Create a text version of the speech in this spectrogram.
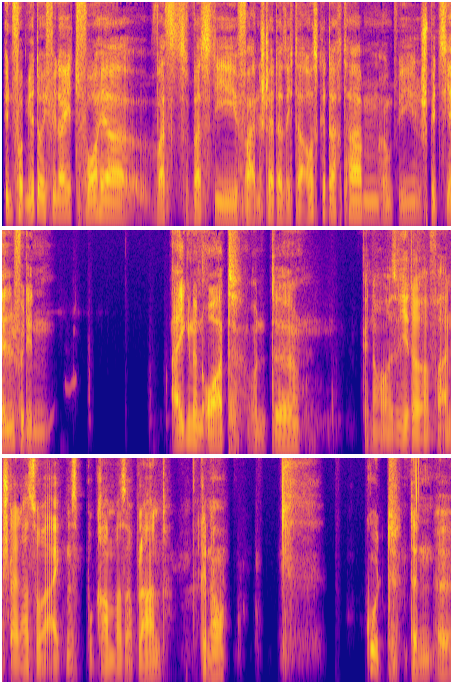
informiert euch vielleicht vorher, was, was die Veranstalter sich da ausgedacht haben, irgendwie speziell für den eigenen Ort und äh, Genau, also jeder Veranstalter hat so ein eigenes Programm, was er plant. genau. Gut, dann äh,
